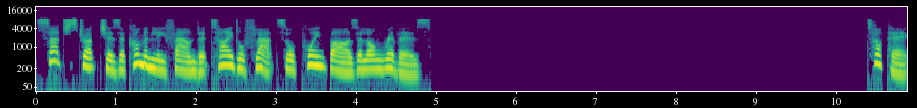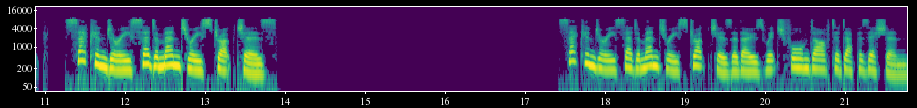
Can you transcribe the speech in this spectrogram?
Such structures are commonly found at tidal flats or point bars along rivers. Topic: Secondary sedimentary structures. Secondary sedimentary structures are those which formed after deposition.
